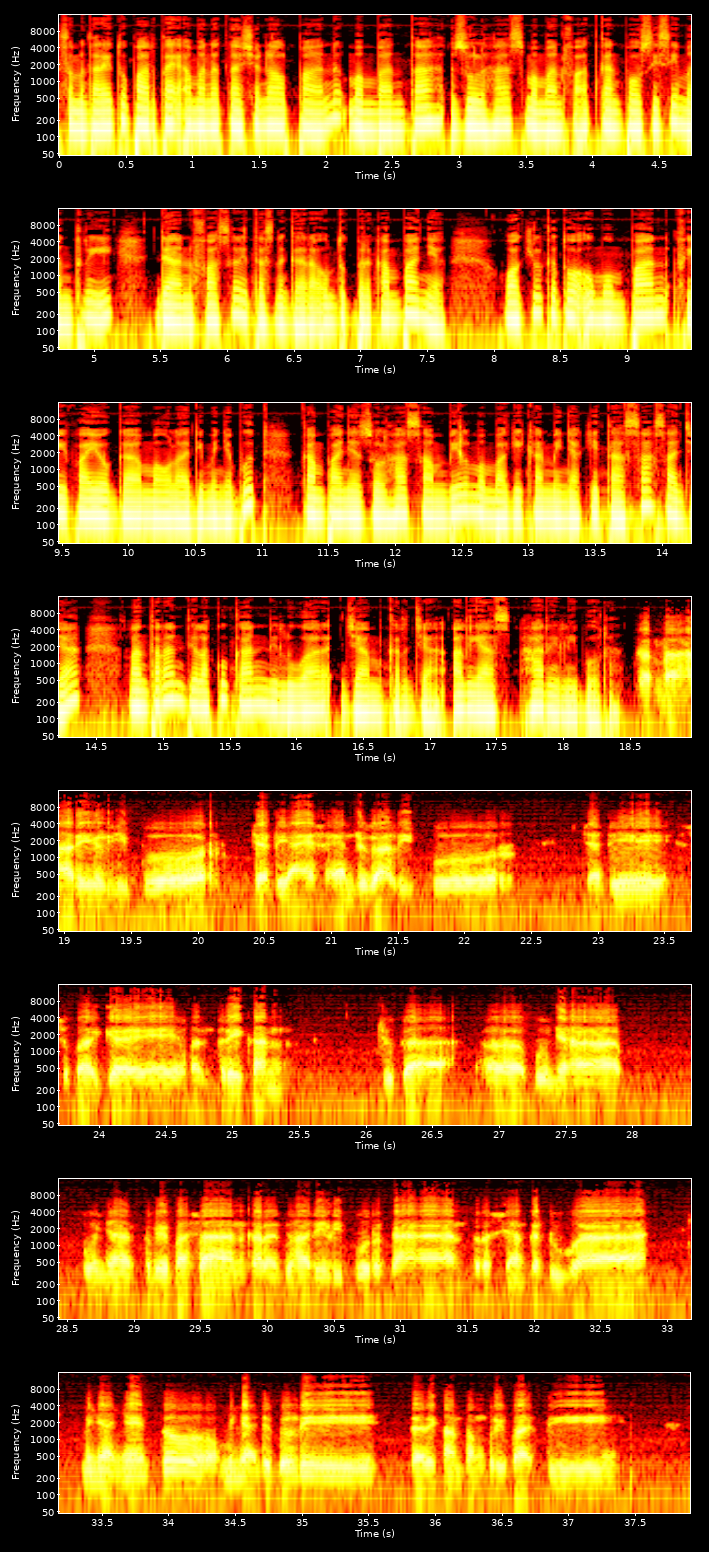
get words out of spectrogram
Sementara itu Partai Amanat Nasional PAN membantah Zulhas memanfaatkan posisi menteri dan fasilitas negara untuk berkampanye. Wakil Ketua Umum PAN Viva Yoga Mauladi menyebut kampanye Zulhas sambil membagikan minyak kita sah saja lantaran dilakukan di luar jam kerja alias hari libur. Karena hari libur jadi ASN juga libur. Jadi sebagai menteri kan juga uh, punya punya kebebasan karena itu hari libur kan. Terus yang kedua, minyaknya itu minyak dibeli dari kantong pribadi,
